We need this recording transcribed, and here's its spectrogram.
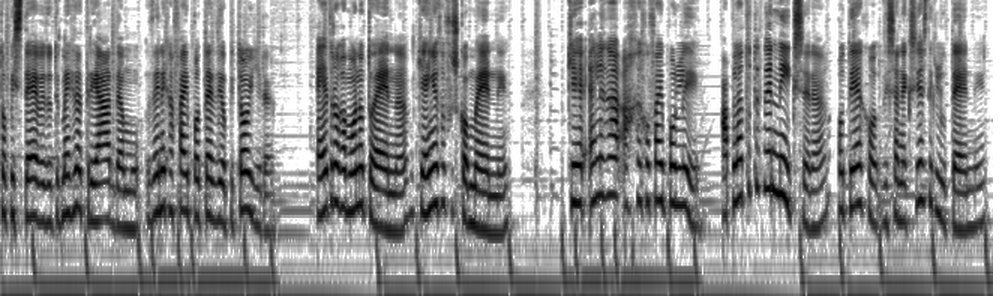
Το πιστεύετε ότι μέχρι τα 30 μου δεν είχα φάει ποτέ δύο πιτόγυρα; Έτρωγα μόνο το ένα και ένιωθα φουσκωμένη και έλεγα «Αχ, έχω φάει πολύ». Απλά τότε δεν ήξερα ότι έχω δυσανεξία στη γλουτένη,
